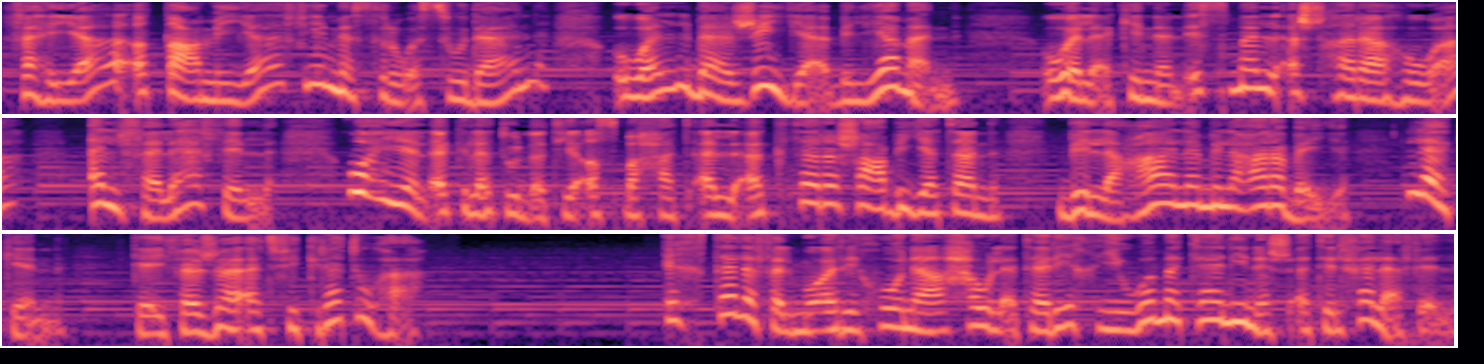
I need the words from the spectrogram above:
فهي الطعمية في مصر والسودان والباجية باليمن. ولكن الاسم الأشهر هو الفلافل وهي الأكلة التي أصبحت الأكثر شعبية بالعالم العربي. لكن كيف جاءت فكرتها؟ اختلف المؤرخون حول تاريخ ومكان نشأة الفلافل.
